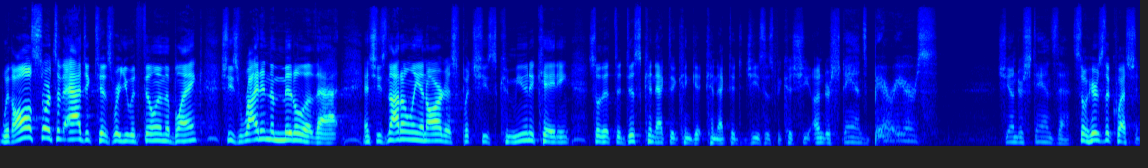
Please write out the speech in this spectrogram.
with all sorts of adjectives where you would fill in the blank. She's right in the middle of that. And she's not only an artist, but she's communicating so that the disconnected can get connected to Jesus because she understands barriers. She understands that. So here's the question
